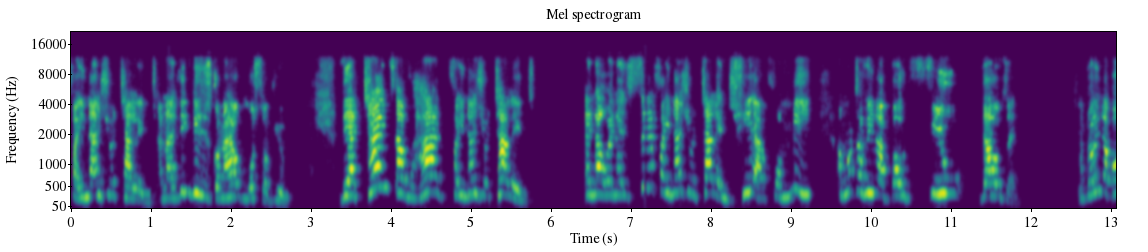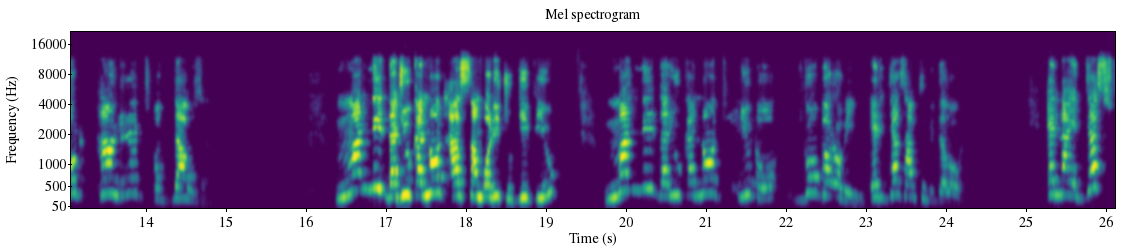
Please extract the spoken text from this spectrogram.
financial challenge. And I think this is going to help most of you. There are times I've had financial challenge. And now when I say financial challenge here, for me, I'm not talking about few thousand. I'm talking about hundreds of thousands. Money that you cannot ask somebody to give you, money that you cannot, you know, go borrowing. It just have to be the Lord. And I just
